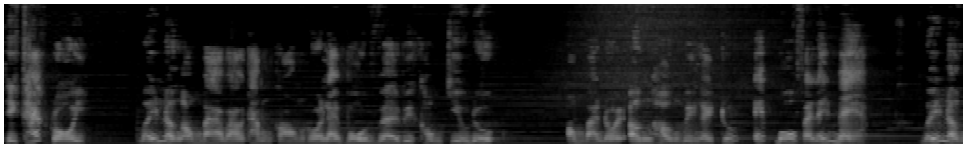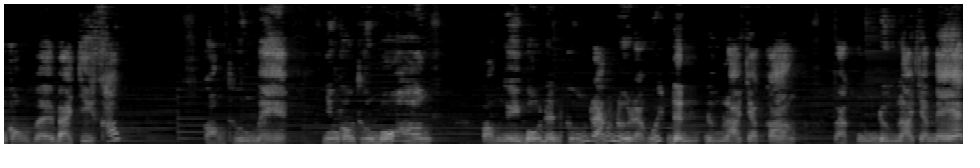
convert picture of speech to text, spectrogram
thì khác rồi. Mấy lần ông bà vào thăm con rồi lại vội về vì không chịu được. Ông bà nội ân hận vì ngày trước ép bố phải lấy mẹ. Mấy lần con về bà chỉ khóc. Con thương mẹ, nhưng con thương bố hơn. Con nghĩ bố nên cứng rắn đưa ra quyết định đừng lo cho con và cũng đừng lo cho mẹ.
